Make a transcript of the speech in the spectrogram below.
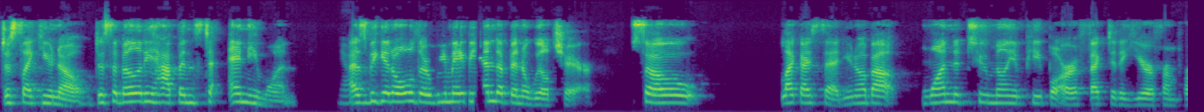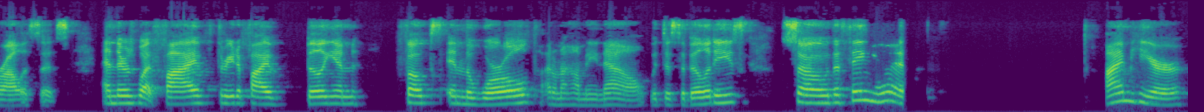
Just like you know, disability happens to anyone. Yeah. As we get older, we maybe end up in a wheelchair. So, like I said, you know, about one to two million people are affected a year from paralysis. And there's what, five, three to five billion folks in the world. I don't know how many now with disabilities. So the thing is, I'm here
